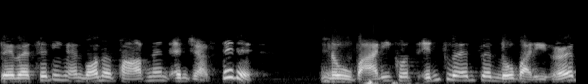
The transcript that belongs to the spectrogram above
They were sitting in one apartment and just did it. Nobody could influence them. Nobody heard.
